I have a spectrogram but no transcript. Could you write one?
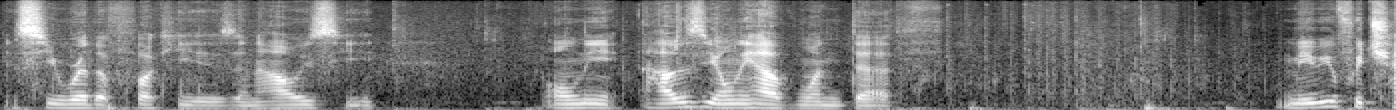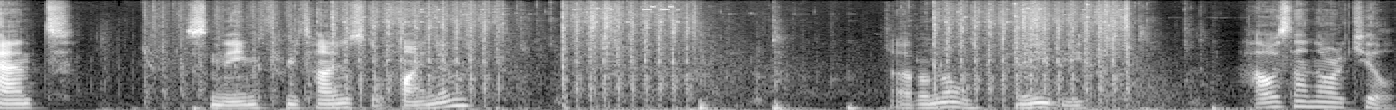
and see where the fuck he is and how is he only how does he only have one death? Maybe if we chant his name three times we'll find him. I don't know. Maybe. How is that not a kill?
